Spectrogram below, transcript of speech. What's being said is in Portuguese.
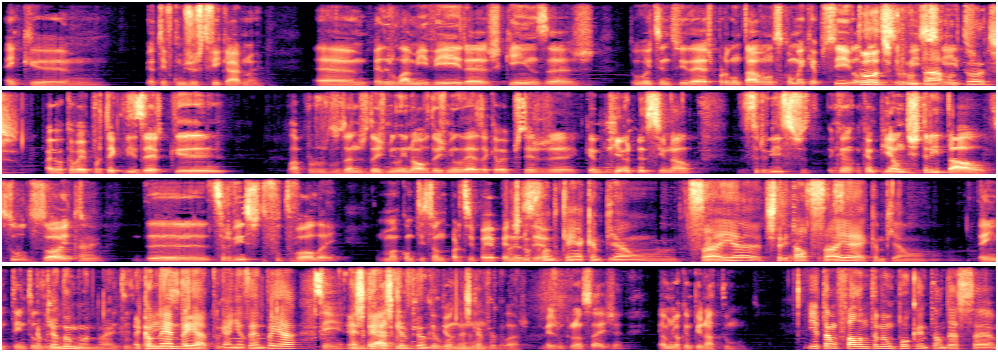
em que hum, eu tive que me justificar, não é? Uh, Pedro Lamy Viras, Quinzas do 810 perguntavam-se como é que é possível. Todos perguntavam, seguidos. todos. Eu acabei por ter que dizer que lá por os anos 2009, 2010 acabei por ser eh, campeão nacional de serviços, campeão distrital sub-18 okay. de, de, serviços de futebol, uma competição de participei apenas Mas no fundo quem é campeão de ceia, distrital sim, sim, de ceia, é campeão tem, tem tudo, campeão do mundo, não é? É como na NBA, tu ganhas a NBA, Sim, és, NBA, és campeão, do, campeão mundo, do mundo, campeão claro. Mesmo que não seja, é o melhor campeonato do mundo. E então fala-me também um pouco então dessa,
